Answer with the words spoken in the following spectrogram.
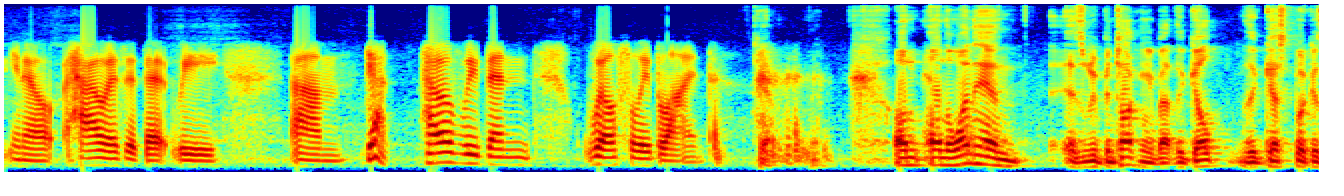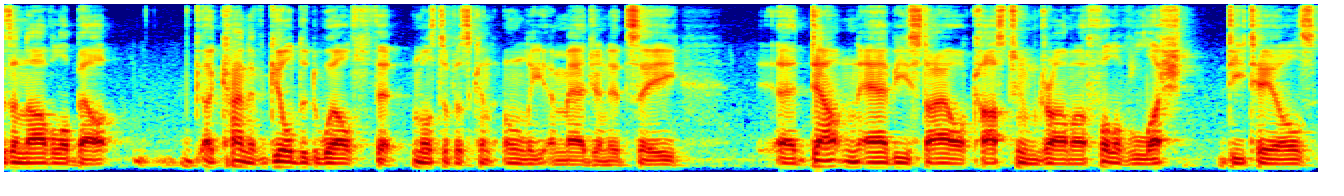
you know, how is it that we, um, yeah, how have we been willfully blind? Yeah. On on the one hand, as we've been talking about, the the guest book is a novel about a kind of gilded wealth that most of us can only imagine. It's a, a Downton Abbey style costume drama full of lush details,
